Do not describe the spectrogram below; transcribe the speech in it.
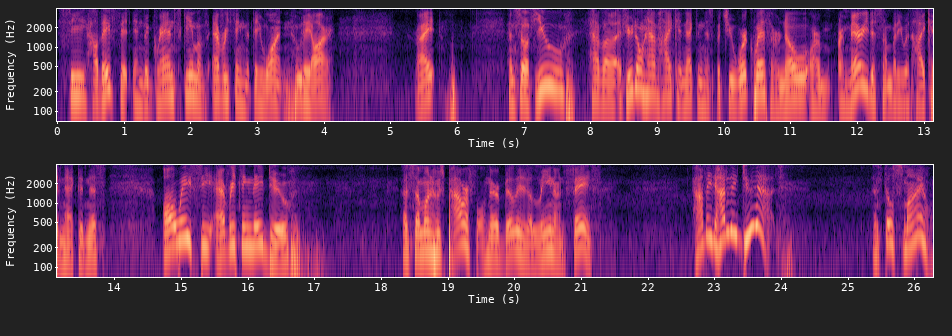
see how they fit in the grand scheme of everything that they want and who they are. Right? And so if you have a if you don't have high connectedness but you work with or know or are married to somebody with high connectedness always see everything they do as someone who's powerful and their ability to lean on faith. How they how do they do that? And still smile.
